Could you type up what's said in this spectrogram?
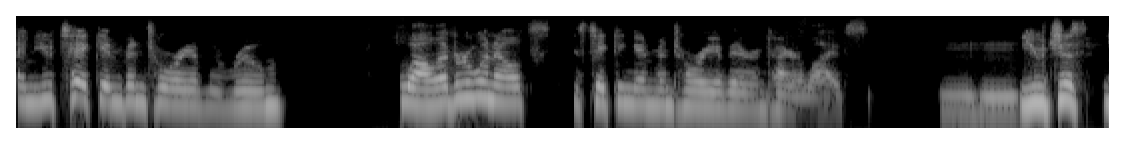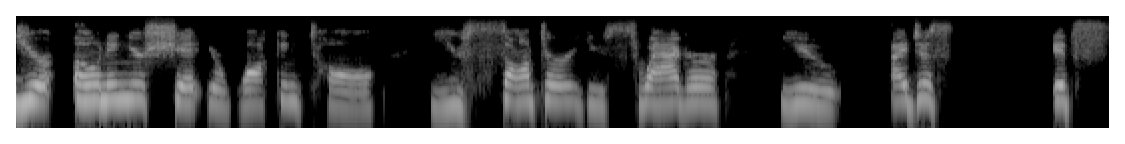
and you take inventory of the room while everyone else is taking inventory of their entire lives mm-hmm. you just you're owning your shit you're walking tall you saunter you swagger you i just it's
